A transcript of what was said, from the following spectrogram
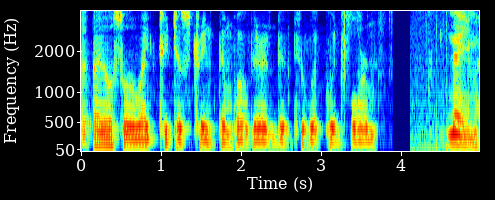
I- I also like to just drink them while they're in the, the liquid form. name.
